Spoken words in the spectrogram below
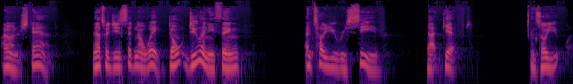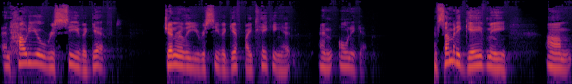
I don't understand. And that's what Jesus said, No, wait, don't do anything until you receive that gift. And so you and how do you receive a gift? Generally, you receive a gift by taking it and owning it. If somebody gave me um,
